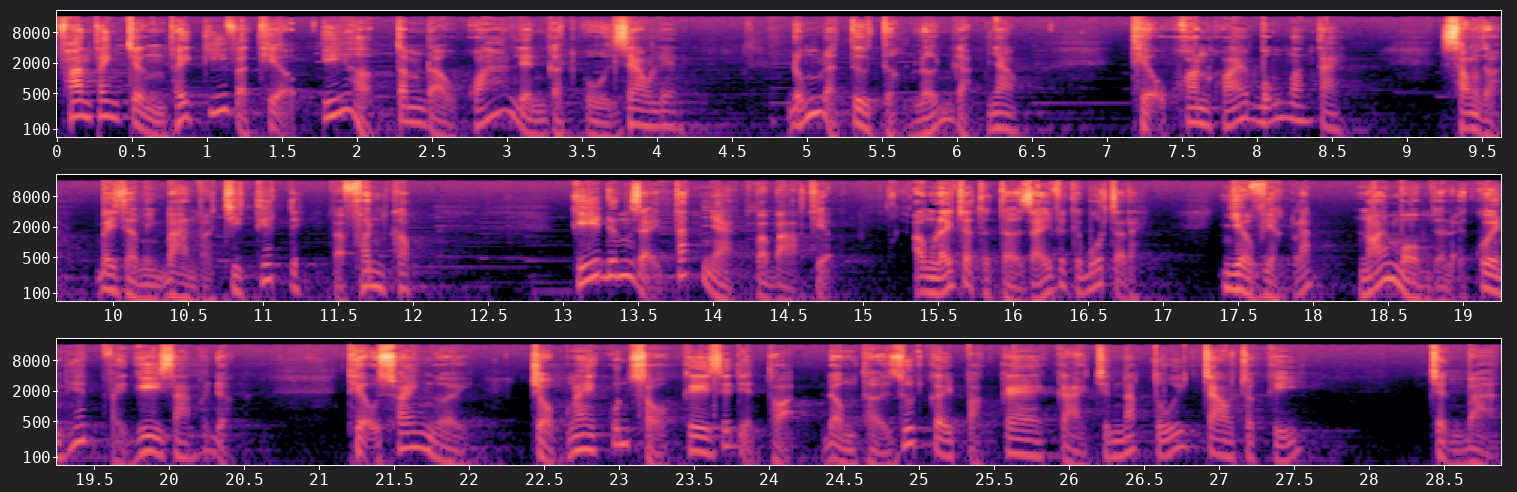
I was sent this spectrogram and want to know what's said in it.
Phan Thanh Trừng thấy Ký và Thiệu Ý hợp tâm đầu quá liền gật gù reo lên. Đúng là tư tưởng lớn gặp nhau. Thiệu khoan khoái búng ngón tay. Xong rồi, bây giờ mình bàn vào chi tiết đi Và phân công. Ký đứng dậy tắt nhạc và bảo Thiệu, Ông lấy cho tôi tờ giấy với cái bút ra đây. Nhiều việc lắm, Nói mồm rồi lại quên hết Phải ghi ra mới được. Thiệu xoay người, Chộp ngay cuốn sổ kê dưới điện thoại, Đồng thời rút cây bạc ke Cài trên nắp túi trao cho Ký. Trừng bàn,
